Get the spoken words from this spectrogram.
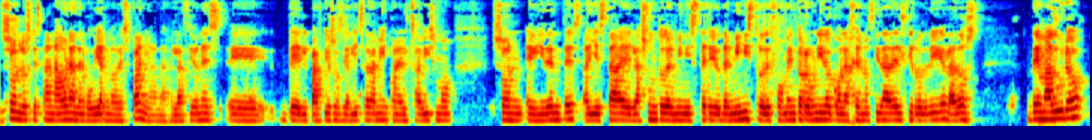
son los que están ahora en el gobierno de España. Las relaciones eh, del Partido Socialista también con el chavismo son evidentes. Ahí está el asunto del ministerio, del ministro de Fomento reunido con la genocida Delcy Rodríguez, la dos de Maduro,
